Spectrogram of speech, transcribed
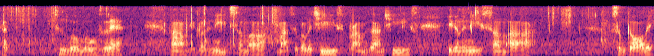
Got two little loaves of that. Um, you're going to need some uh, mozzarella cheese, Parmesan cheese. You're going to need some uh, some garlic,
